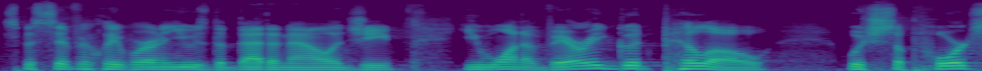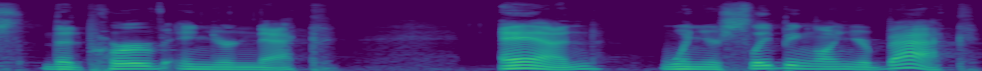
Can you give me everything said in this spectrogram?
specifically, we're going to use the bed analogy, you want a very good pillow which supports the curve in your neck. And when you're sleeping on your back,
